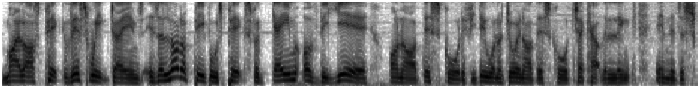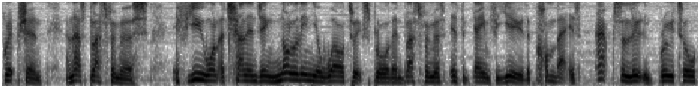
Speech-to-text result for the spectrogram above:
My last pick this week, James, is a lot of people's picks for Game of the Year on our Discord. If you do want to join our Discord, check out the link in the description. And that's Blasphemous. If you want a challenging, non-linear world to explore, then Blasphemous is the game for you. The combat is absolutely brutal.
